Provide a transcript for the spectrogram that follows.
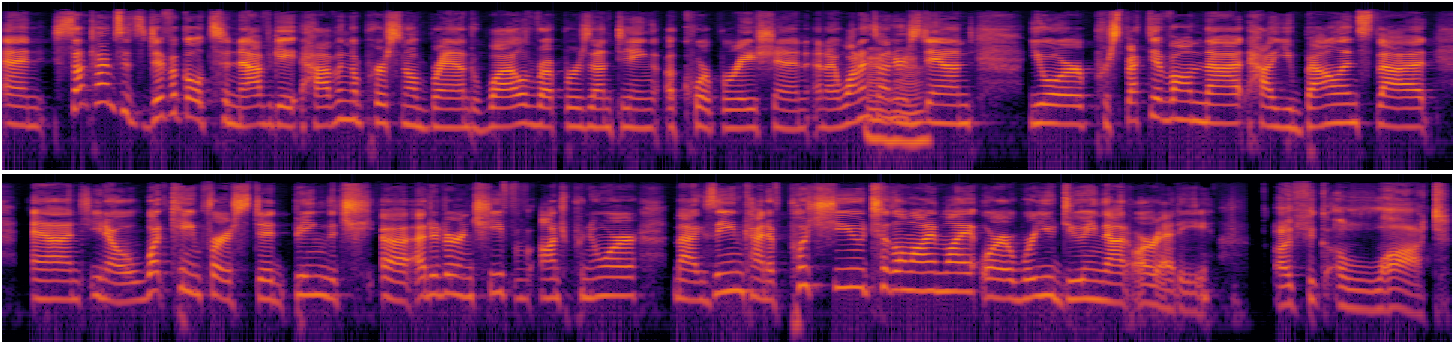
And sometimes it's difficult to navigate having a personal brand while representing a corporation. And I wanted mm-hmm. to understand your perspective on that, how you balance that, and you know what came first. Did being the uh, editor in chief of Entrepreneur Magazine kind of push you to the limelight, or were you doing that already? I think a lot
